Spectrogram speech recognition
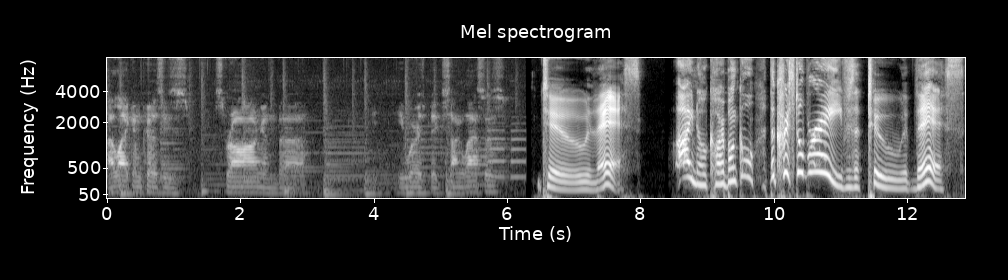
I like him because he's strong and uh, he wears big sunglasses. To this. I know Carbuncle, the Crystal Braves. To this.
